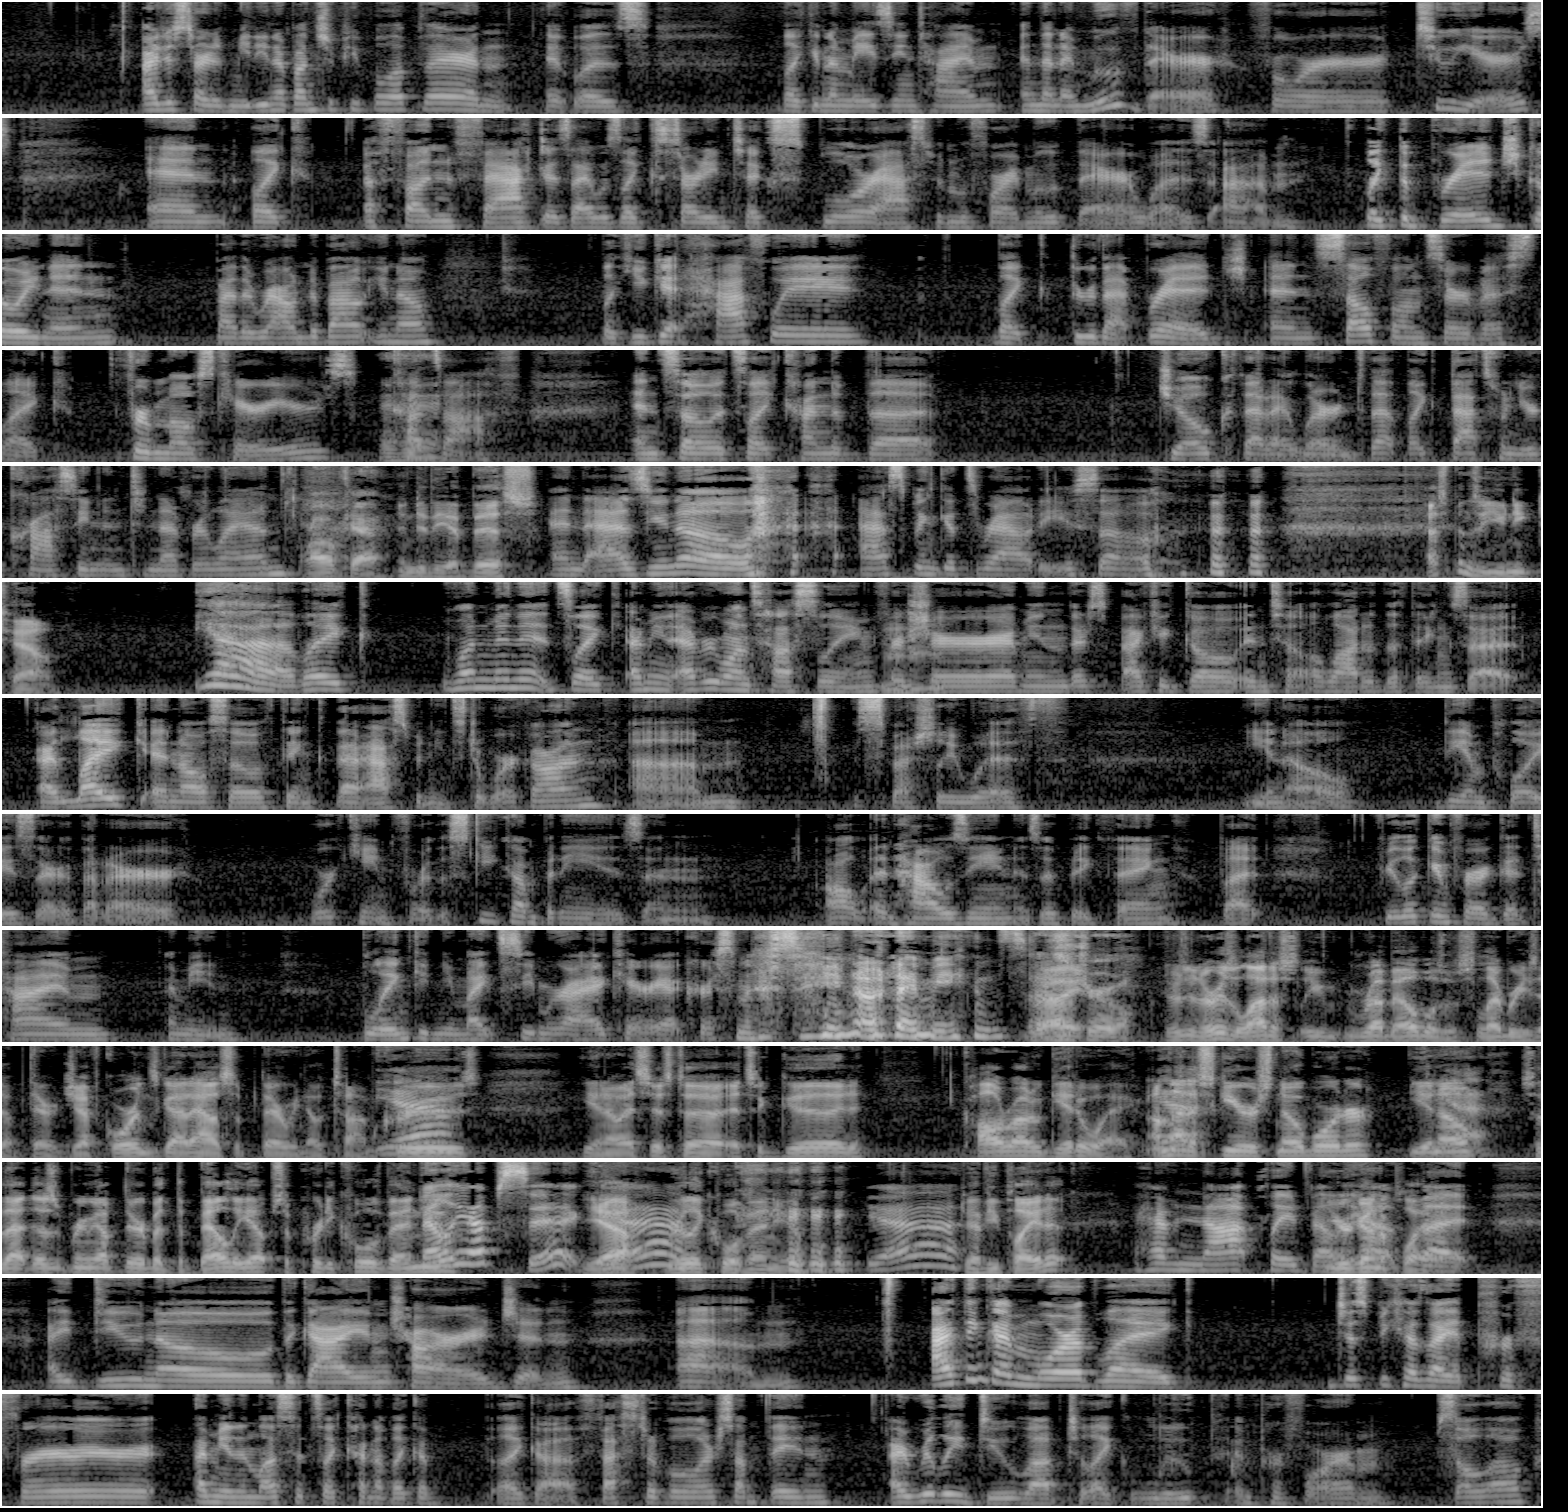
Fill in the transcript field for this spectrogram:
I just started meeting a bunch of people up there and it was like an amazing time. And then I moved there for 2 years and like a fun fact as I was like starting to explore Aspen before I moved there was um like the bridge going in by the roundabout, you know? Like you get halfway like through that bridge and cell phone service like for most carriers cuts off. And so it's like kind of the joke that I learned that like that's when you're crossing into Neverland. Okay. Into the abyss. And as you know, Aspen gets rowdy. So Aspen's a unique town. yeah, like one minute it's like I mean everyone's hustling for sure. I mean there's I could go into a lot of the things that I like and also think that Aspen needs to work on, um, especially with you know the employees there that are working for the ski companies and all and housing is a big thing. But if you're looking for a good time, I mean, blink and you might see Mariah Carey at Christmas. you know what I mean? So, That's true. There's there is a lot of you rub elbows with celebrities up there. Jeff Gordon's got a house up there. We know Tom Yeah. Cruise. You know, it's just a it's a good Colorado getaway. I'm not a skier or snowboarder, you know, Yeah. so that doesn't bring me up there. But the Belly Up's a pretty cool venue. Belly Up's sick. yeah, Yeah, really cool venue. Yeah. Have you played it? I have not played Belly You're gonna Up, play but it. I do know the guy in charge, and um, I think I'm more of like just because I prefer. I mean, unless it's like kind of like a like a festival or something, I really do love to like loop and perform solo.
